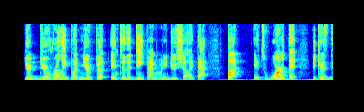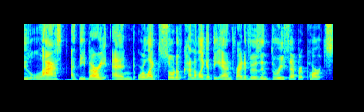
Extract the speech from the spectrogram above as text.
You're you're really putting your foot into the deep end when you do shit like that. But it's worth it because the last at the very end, or like sort of kind of like at the end, right? If it was in three separate parts,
